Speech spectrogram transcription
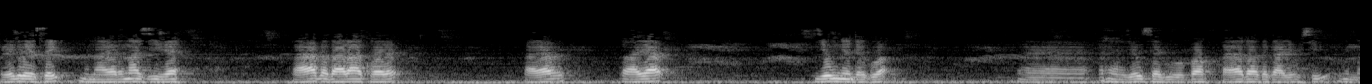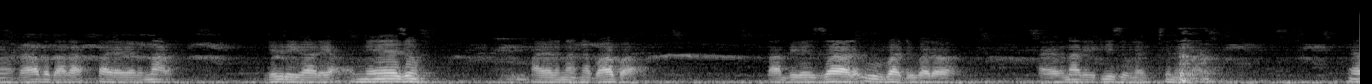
ပြိတ္တိစိတ်မနာယရဏရှိတယ် ကာသတာရခေါ်တဲ့ကာယကာယယုံနဲ့တကွအဲရုပ်စကူအပေါင်းကာယရတကရုပ်ရှိဒီမှာကာသတာရကာယယရဏဒီတွေကလည်းအနည်းဆုံးအာယရဏနှစ်ပါးပါသံတိရဇာဥပဒုကတော့အာယရဏတွေပြည့်စုံလဲဖြစ်နေပါတယ်အဲ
